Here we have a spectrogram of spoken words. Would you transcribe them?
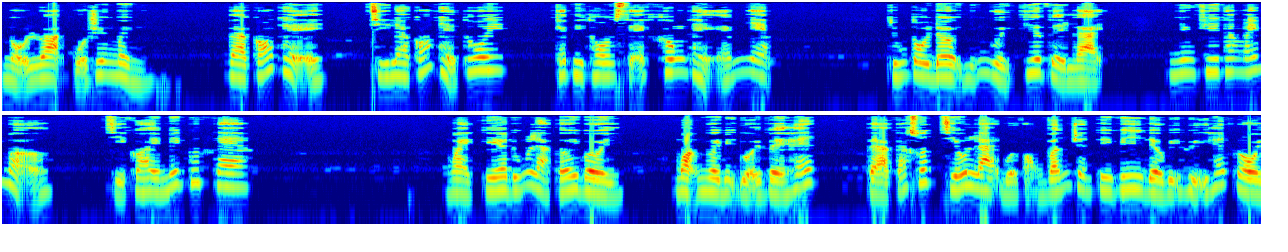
nổi loạn của riêng mình. Và có thể, chỉ là có thể thôi, Capitol sẽ không thể ém nhẹm. Chúng tôi đợi những người kia về lại, nhưng khi thang máy mở, chỉ có hai bước ra. Ngoài kia đúng là tơi bời, mọi người bị đuổi về hết, và các suất chiếu lại buổi phỏng vấn trên TV đều bị hủy hết rồi.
